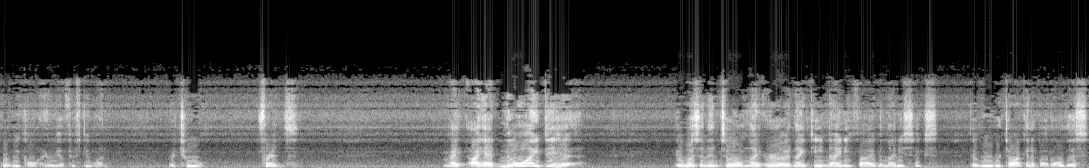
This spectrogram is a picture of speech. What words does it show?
what we call Area 51. They're two friends. I, I had no idea. It wasn't until ni- er, uh, 1995 and 96 that we were talking about all this,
